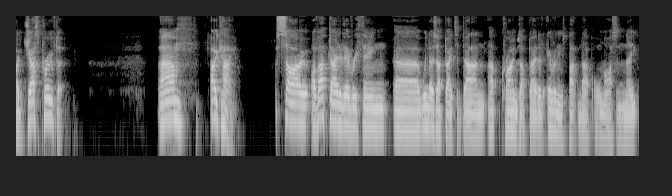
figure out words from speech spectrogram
I just proved it. Um, okay. So I've updated everything. Uh, Windows updates are done. Up Chrome's updated. Everything's buttoned up, all nice and neat.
